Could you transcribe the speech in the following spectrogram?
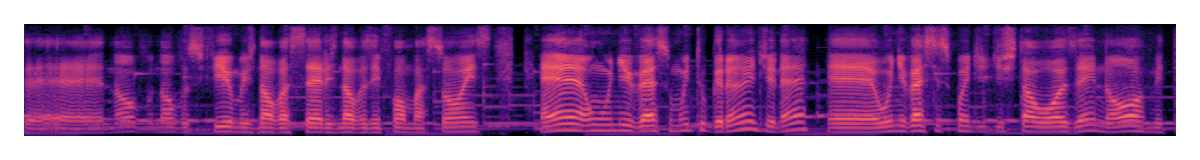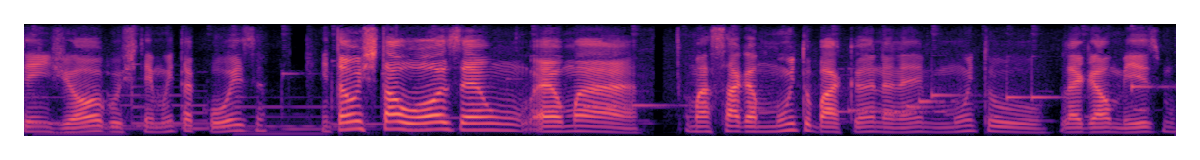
é, novo, novos filmes, novas séries, novas informações. É um universo muito grande, né? É, o universo expandido de Star Wars é enorme, tem jogos, tem muita coisa. Então Star Wars é, um, é uma, uma saga muito bacana, né? Muito legal mesmo.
